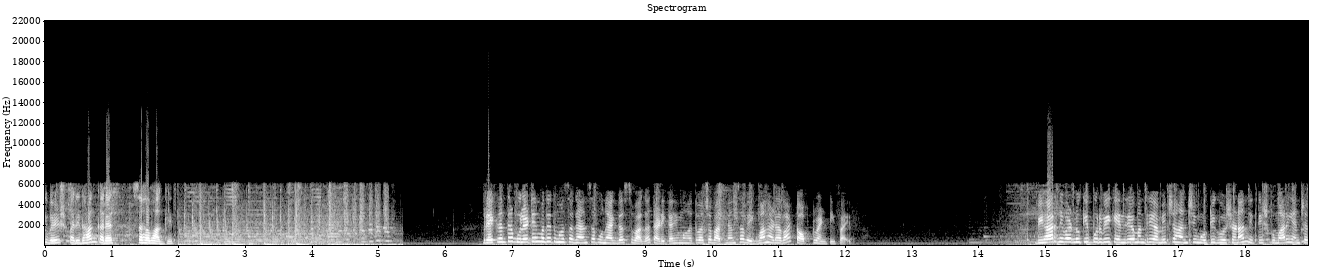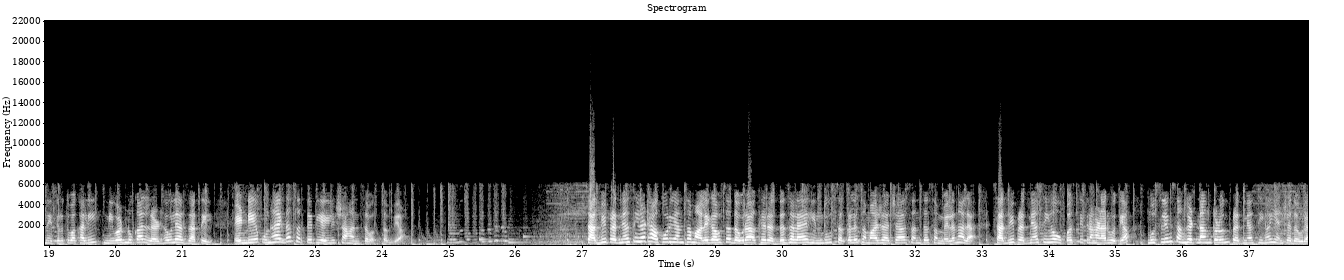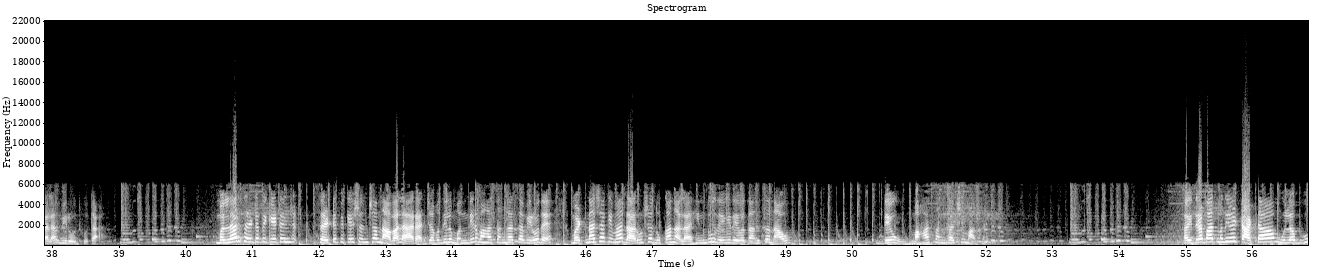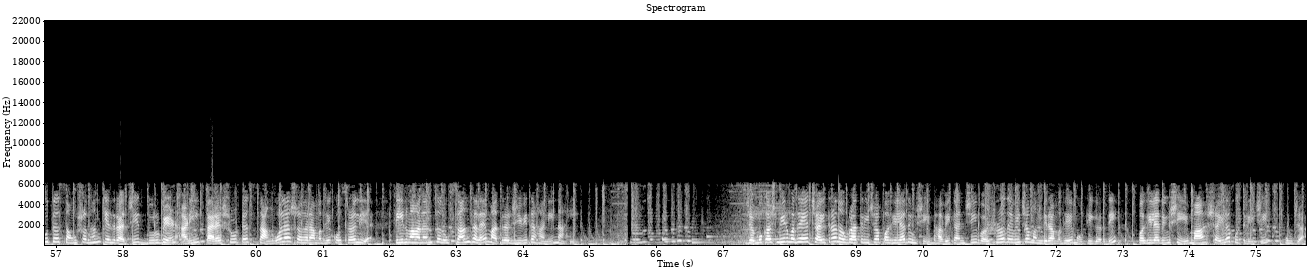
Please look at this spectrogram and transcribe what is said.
पारंपरिक वेश परिधान करत सहभाग घेतला ब्रेकनंतर बुलेटिनमध्ये तुम्हा सगळ्यांचं पुन्हा एकदा स्वागत आणि काही महत्त्वाच्या बातम्यांचा वेगवान आढावा टॉप ट्वेंटी फाईव्ह. बिहार निवडणुकीपूर्वी केंद्रीय मंत्री अमित शहांची मोठी घोषणा नितीश कुमार यांच्या नेतृत्वाखाली निवडणुका लढवल्या जातील. एनडीए पुन्हा एकदा सत्तेत येईल शहांचं वक्तव्य. साध्वी प्रज्ञासिंह ठाकूर यांचा मालेगावचा दौरा अखेर रद्द झालाय. हिंदू सकल समाजाच्या संत संमेलनाला साध्वी प्रज्ञासिंह उपस्थित राहणार होत्या. मुस्लिम संघटनांकडून प्रज्ञासिंह यांच्या दौऱ्याला विरोध होता. मल्हार सर्टिफिकेट सर्टिफिकेशनच्या नावाला राज्यामधील मंदिर महासंघाचा विरोध आहे. मटणाच्या किंवा दारूच्या दुकानाला हिंदू देवी देवतांचं नाव देऊ महासंघाची मागणी. हैदराबादमधील टाटा मूलभूत संशोधन केंद्राची दुर्बीण आणि पॅराशूट सांगोला शहरामध्ये कोसळली आहे. तीन वाहनांचं नुकसान झालंय मात्र जीवितहानी नाही. जम्मू काश्मीरमध्ये चैत्र नवरात्रीच्या पहिल्या दिवशी भाविकांची वैष्णोदेवीच्या मंदिरामध्ये मोठी गर्दी. पहिल्या दिवशी मा शैलपुत्रीची पूजा.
